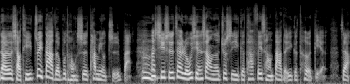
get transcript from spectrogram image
呃小提最大的不同是它没有指板。嗯，那其实，在柔弦上呢，就是一个它非常大的一个特点。这样，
